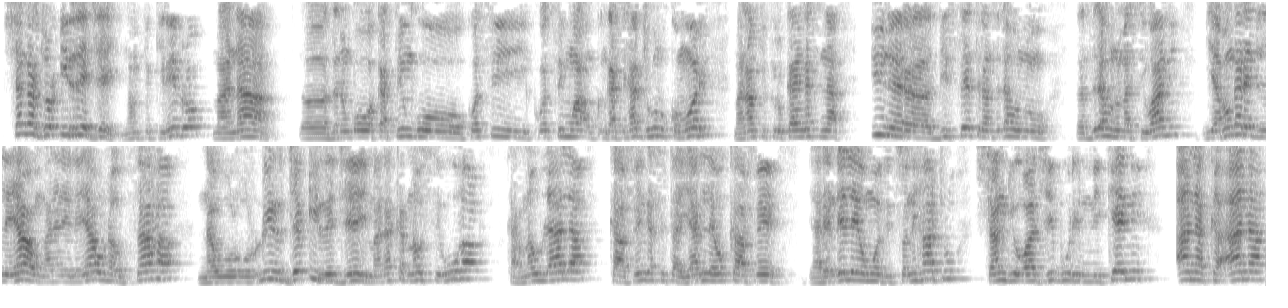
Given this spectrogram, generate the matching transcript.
Shangar jor ireje ngamfikirindo maana zenongo wakati ngo kotsi kotsi mwa ngasi haju hunu komori maana mfikiru kaya ngasi na 1h17 ranzida hunu ranzida hunu masiwani. Yabonga redele yao nganele yao na utsaha na urirje ireje maana karna usiuha karna ulala kafenga sita yarle leo kafe yarendeleo mozi tsoni hatu shangi wajibu rimnikeni ana ka ana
